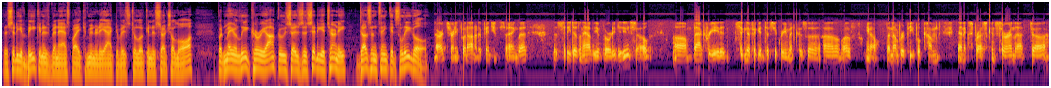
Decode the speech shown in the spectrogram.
The city of Beacon has been asked by community activists to look into such a law. But Mayor Lee Kyriacou says the city attorney doesn't think it's legal. Our attorney put out an opinion saying that the city doesn't have the authority to do so. Um, that created significant disagreement because uh, uh, of you know the number of people come and express concern that uh,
